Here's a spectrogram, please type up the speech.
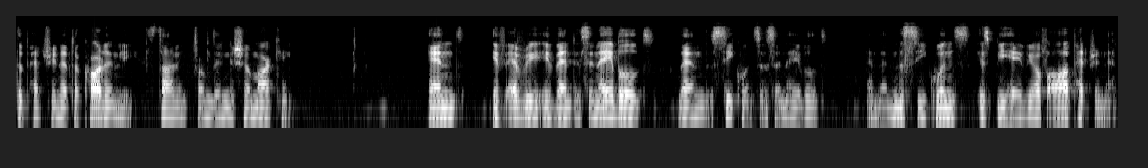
the PetriNet accordingly, starting from the initial marking. And if every event is enabled, then the sequence is enabled, and then the sequence is behavior of our PetriNet.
